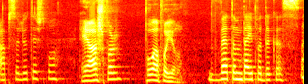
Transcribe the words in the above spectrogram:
Absolutisht po. E ashpër, po apo jo? Vetëm ndaj PDK-së.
